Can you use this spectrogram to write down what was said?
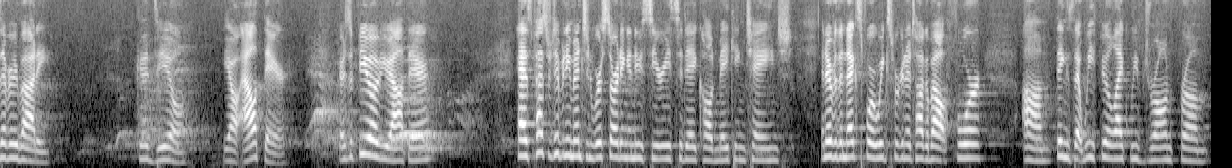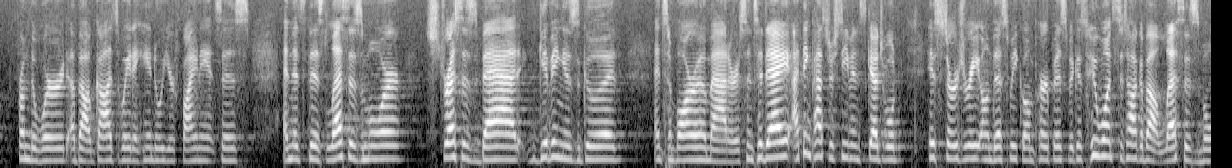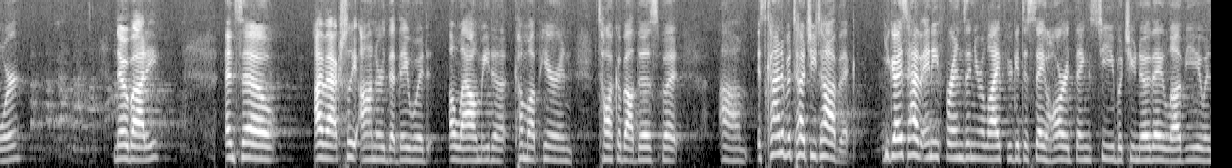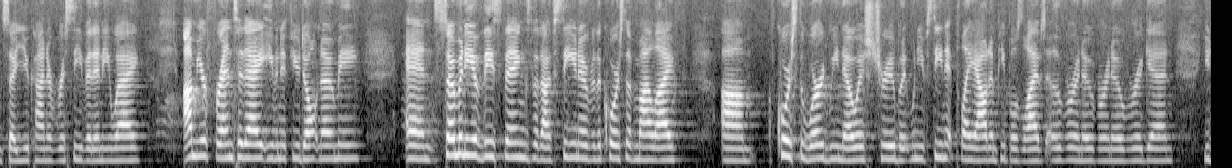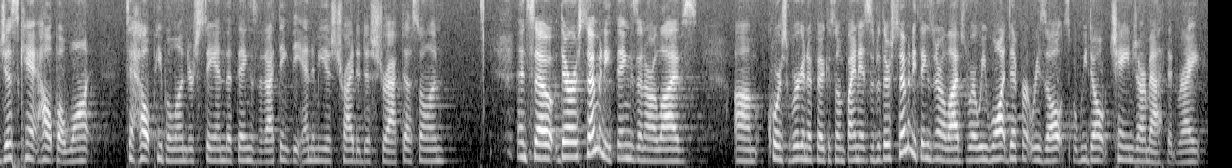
is everybody? Good deal. Y'all out there. There's a few of you out there. As Pastor Tiffany mentioned, we're starting a new series today called Making Change. And over the next four weeks, we're going to talk about four um, things that we feel like we've drawn from, from the Word about God's way to handle your finances. And it's this less is more, stress is bad, giving is good, and tomorrow matters. And today, I think Pastor Stephen scheduled his surgery on this week on purpose because who wants to talk about less is more? Nobody. And so I'm actually honored that they would allow me to come up here and talk about this, but um, it's kind of a touchy topic. You guys have any friends in your life who get to say hard things to you, but you know they love you, and so you kind of receive it anyway? I'm your friend today, even if you don't know me. And so many of these things that I've seen over the course of my life, um, of course, the word we know is true, but when you've seen it play out in people's lives over and over and over again, you just can't help but want to help people understand the things that I think the enemy has tried to distract us on. And so there are so many things in our lives um, of course, we're going to focus on finances, but there's so many things in our lives where we want different results, but we don't change our method, right?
